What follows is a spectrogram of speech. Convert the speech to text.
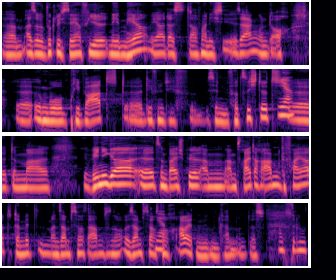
ähm, also wirklich sehr viel nebenher, ja, das darf man nicht sagen. Und auch äh, irgendwo privat äh, definitiv ein bisschen verzichtet. Ja. Äh, dann mal weniger äh, zum Beispiel am, am Freitagabend gefeiert, damit man samstags, abends noch, samstags ja. noch arbeiten kann. Und das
